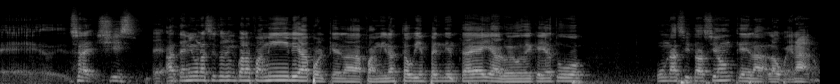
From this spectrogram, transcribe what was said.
eh, o sea, she's- eh, ha tenido una situación con la familia porque la familia ha estado bien pendiente a ella luego de que ella tuvo una situación que la, la operaron.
